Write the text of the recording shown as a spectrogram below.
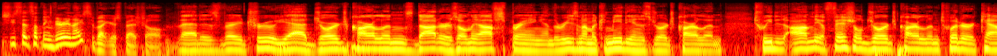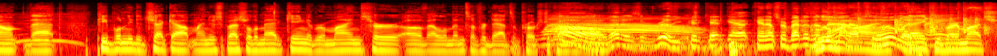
she said something very nice about your special. That is very true. Yeah, George Carlin's daughter is only offspring, and the reason I'm a comedian is George Carlin tweeted on the official George Carlin Twitter account that people need to check out my new special, The Mad King. It reminds her of elements of her dad's approach to comedy. Oh, that is a really you can't, can't, can't ask for better than Blew that. my mind. Absolutely. Thank you very much.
